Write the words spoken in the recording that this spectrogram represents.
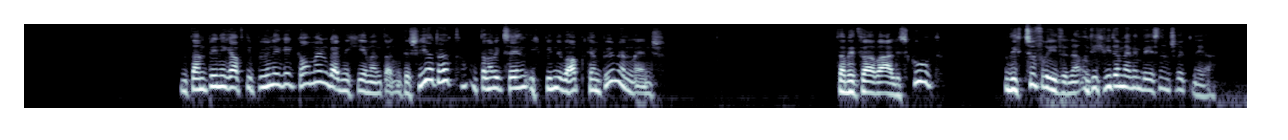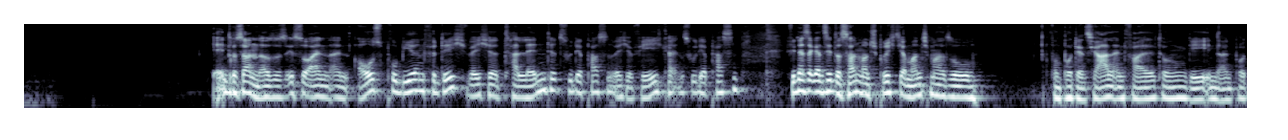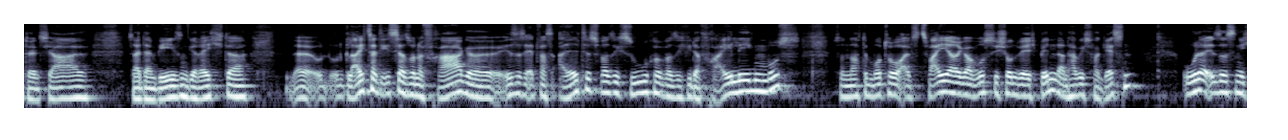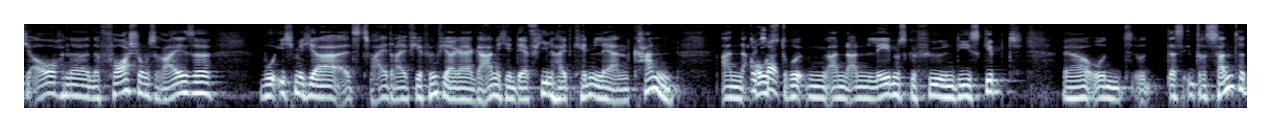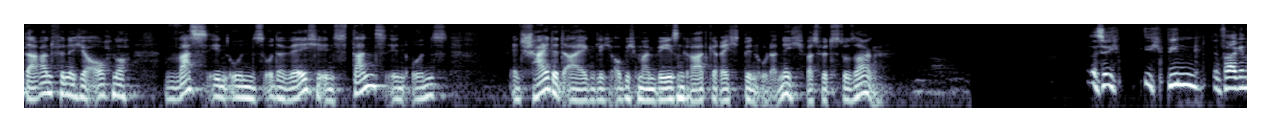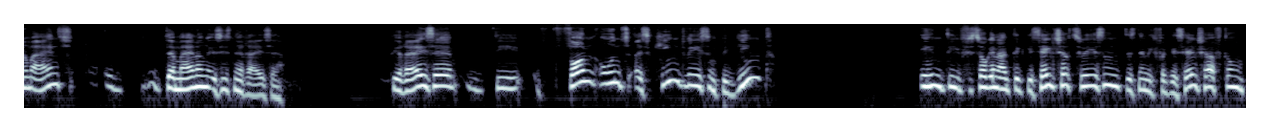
Und dann bin ich auf die Bühne gekommen, weil mich jemand engagiert hat. Und dann habe ich gesehen, ich bin überhaupt kein Bühnenmensch. Damit war aber alles gut. Und ich zufriedener und ich wieder meinem Wesen einen Schritt näher. Ja, interessant. Also es ist so ein, ein Ausprobieren für dich, welche Talente zu dir passen, welche Fähigkeiten zu dir passen. Ich finde das ja ganz interessant. Man spricht ja manchmal so von Potenzialentfaltung, geh in dein Potenzial, sei dein Wesen gerechter. Äh, und, und, gleichzeitig ist ja so eine Frage, ist es etwas Altes, was ich suche, was ich wieder freilegen muss? So nach dem Motto, als Zweijähriger wusste ich schon, wer ich bin, dann habe ich es vergessen. Oder ist es nicht auch eine, eine Forschungsreise, wo ich mich ja als zwei, drei, vier, fünfjähriger ja gar nicht in der Vielheit kennenlernen kann an Exakt. Ausdrücken, an, an Lebensgefühlen, die es gibt. Ja, und, und das Interessante daran finde ich ja auch noch, was in uns oder welche Instanz in uns entscheidet eigentlich, ob ich meinem Wesen gerade gerecht bin oder nicht. Was würdest du sagen? Also ich ich bin, Frage Nummer eins, der Meinung, es ist eine Reise. Die Reise, die von uns als Kindwesen beginnt, in die sogenannte Gesellschaftswesen, das nenne ich Vergesellschaftung,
